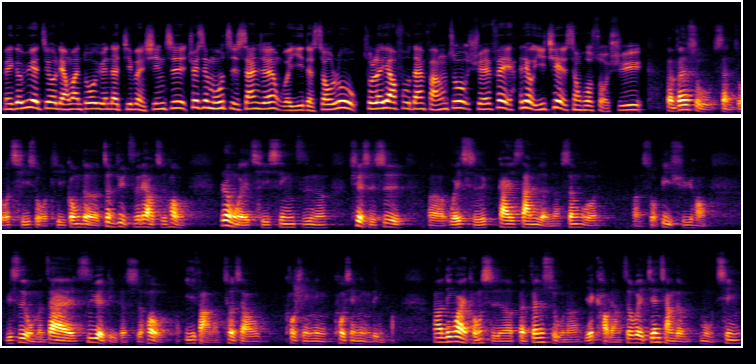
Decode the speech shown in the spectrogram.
每个月只有两万多元的基本薪资，却是母子三人唯一的收入。除了要负担房租、学费，还有一切生活所需。本分署审酌其所提供的证据资料之后，认为其薪资呢，确实是呃维持该三人的生活呃所必须哈。于是我们在四月底的时候，依法呢撤销扣薪命扣薪命令那另外同时呢，本分署呢也考量这位坚强的母亲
